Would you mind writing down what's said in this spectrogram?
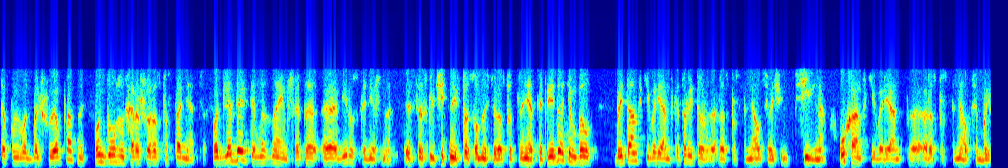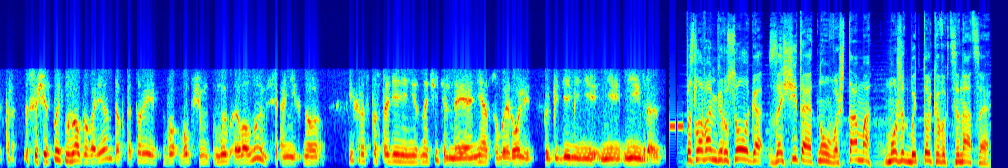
такую вот большую опасность, он должен хорошо распространяться. Вот для дельты мы знаем, что это э, вирус, конечно, с исключительной способностью распространяться. Перед этим был британский вариант, который тоже распространялся очень сильно. Уханский вариант э, распространялся быстро. Существует много вариантов, которые, в, в общем, мы волнуемся о них, но их распространение незначительное, и они особой роли в эпидемии не, не, не играют. По словам вирусолога, защитой от нового штамма может быть только вакцинация,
